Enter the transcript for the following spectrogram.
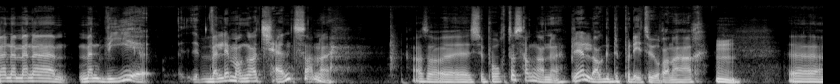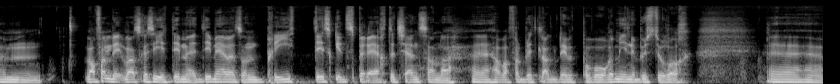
men, men, men, vi Veldig mange av chantsene, altså supportersangene, blir lagd på de turene her. Mm. Um, i hvert fall de, hva skal jeg si, de, de mer sånn britisk inspirerte chantsene har i hvert fall blitt lagd på våre minibussturer. Uh,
